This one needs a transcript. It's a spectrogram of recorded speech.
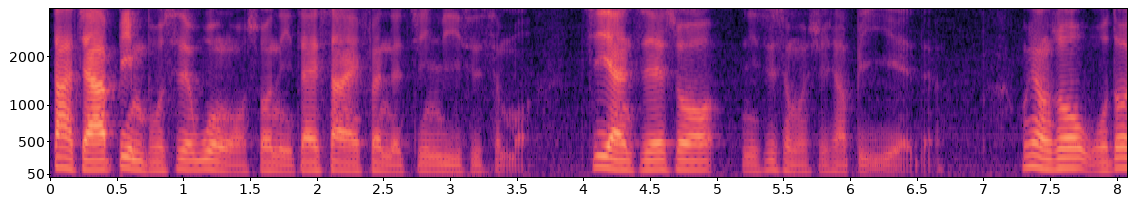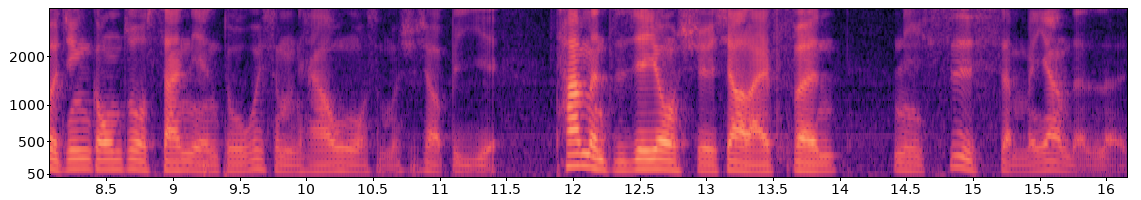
大家并不是问我说，你在上一份的经历是什么，既然直接说你是什么学校毕业的，我想说我都已经工作三年多，为什么你还要问我什么学校毕业？他们直接用学校来分你是什么样的人，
